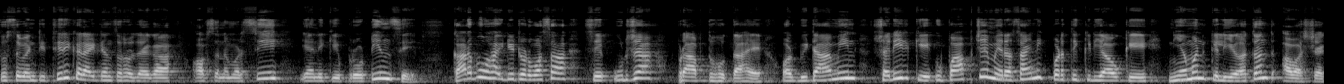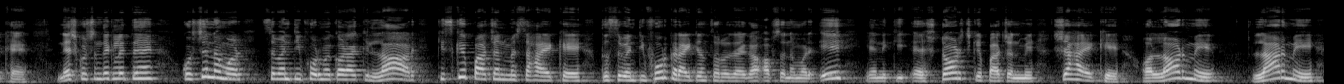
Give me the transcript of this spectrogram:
तो 73 का राइट आंसर हो जाएगा ऑप्शन नंबर सी यानी कि प्रोटीन से। कार्बोहाइड्रेट और वसा से ऊर्जा प्राप्त होता है और विटामिन शरीर के उपापचय में रासायनिक प्रतिक्रियाओं के नियमन के लिए अत्यंत आवश्यक है। नेक्स्ट क्वेश्चन देख लेते हैं। क्वेश्चन नंबर 74 में कहा कि लार किसके पाचन में सहायक है? तो 74 का राइट आंसर हो जाएगा ऑप्शन नंबर ए यानी कि स्टॉर्च के पाचन में सहायक है। और लार में लार में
